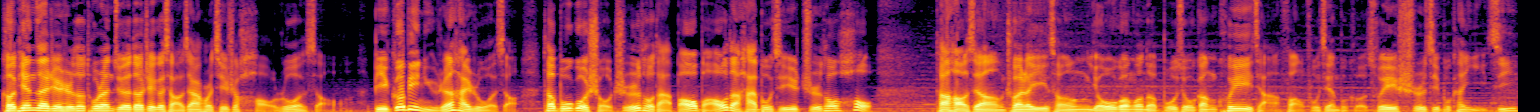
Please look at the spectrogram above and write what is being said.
可偏在这时，他突然觉得这个小家伙其实好弱小啊，比隔壁女人还弱小。她不过手指头大，薄薄的，还不及指头厚。她好像穿了一层油光光的不锈钢盔甲，仿佛坚不可摧，实际不堪一击。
